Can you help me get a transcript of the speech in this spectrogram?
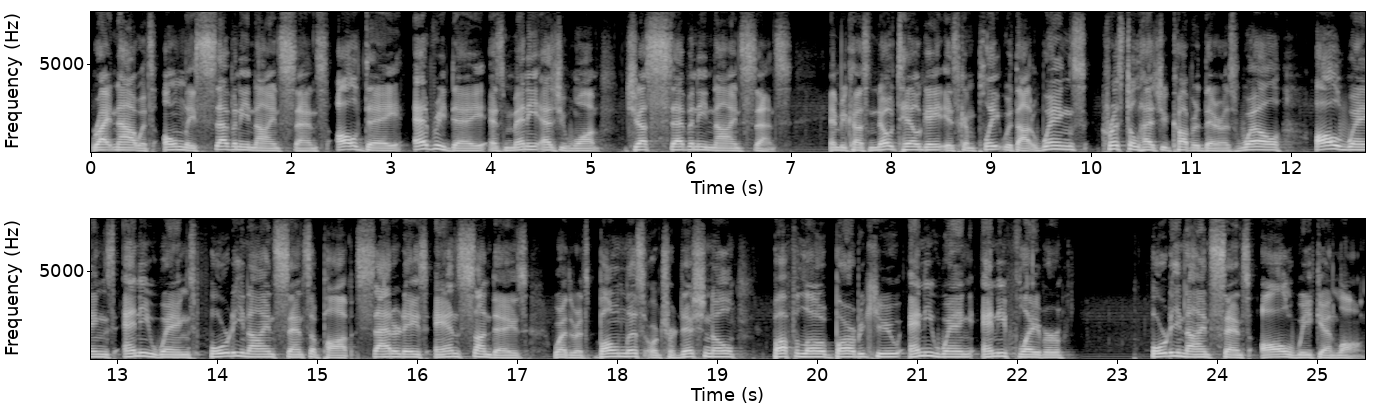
Right now, it's only 79 cents all day, every day, as many as you want, just 79 cents. And because no tailgate is complete without wings, Krystal has you covered there as well. All wings, any wings, 49 cents a pop, Saturdays and Sundays, whether it's boneless or traditional, buffalo, barbecue, any wing, any flavor, 49 cents all weekend long.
